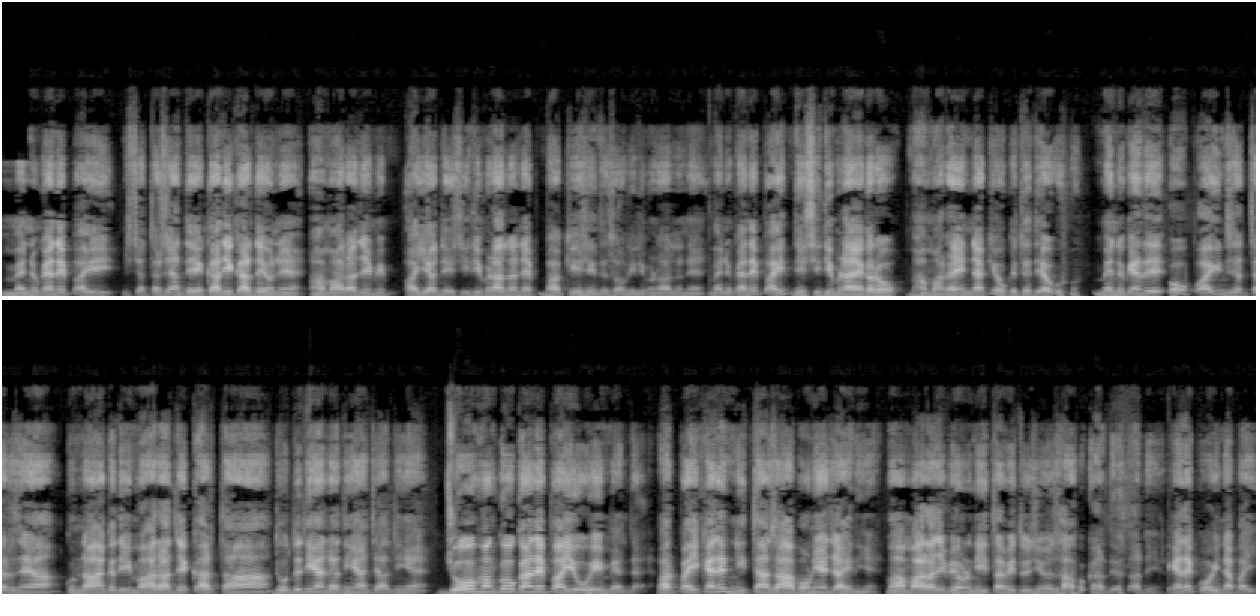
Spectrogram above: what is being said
ਮੈਨੂੰ ਕਹਿੰਦੇ, ਭਾਈ 76 ਸਿਆਂ ਦੇ ਕਾਦੀ ਕਰਦੇ ਹੁੰਨੇ ਆ? ਹਾਂ ਮਹਾਰਾਜ ਜੀ, ਵੀ ਆਈਆ ਦੇਸੀ ਦੀ ਬਣਾ ਲੈਣੇ ਬਾਕੀ ਅਸੀਂ ਦਸੌਰੀ ਦੀ ਬਣਾ ਲੈਣੇ ਆ। ਮੈਨੂੰ ਕਹਿੰਦੇ, ਭਾਈ, ਦੇਸੀ ਦੀ ਬਣਾਇਆ ਕਰੋ। ਮਾ ਮਹਾਰਾਜ, ਇੰਨਾ ਘਿਓ ਕਿੱਥੇ ਤੇ ਆਊ? ਮੈਨੂੰ ਕਹਿੰਦੇ, ਉਹ ਭਾਈ 76 ਸਿਆਂ ਗੁਨਾਕ ਦੀ ਮਹਾਰਾਜ ਦੇ ਘਰ ਤਾਂ ਦੁੱਧ ਦੀਆਂ ਨਦੀਆਂ ਚੱਲਦੀਆਂ ਜੋ ਮੰਗੋ ਕਹਿੰਦੇ, ਭਾਈ, ਉਹੀ ਮਿਲਦਾ ਪਰ ਭਾਈ ਕਹਿੰਦੇ, ਨੀਤਾਂ ਸਾਫ਼ ਹੋਣੀਆਂ ਚਾਹੀਦੀਆਂ ਮਹਾ ਮਹਾਰਾਜ ਜੀ, ਵੀ ਹੁਣ ਨੀਤਾਂ ਵੀ ਤੁਸੀਂ ਸਾਫ਼ ਕਰ ਦਿਓ ਸਾਡੀਆਂ। ਕਹਿੰਦੇ, ਕੋਈ ਨਾ ਭਾਈ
